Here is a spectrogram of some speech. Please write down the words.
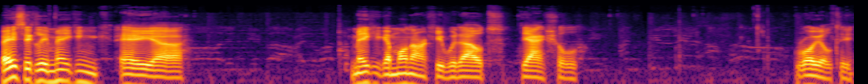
Basically, making a uh, making a monarchy without the actual royalty.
